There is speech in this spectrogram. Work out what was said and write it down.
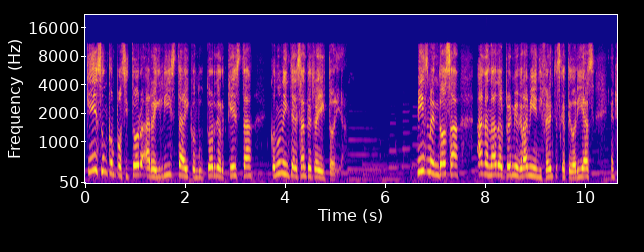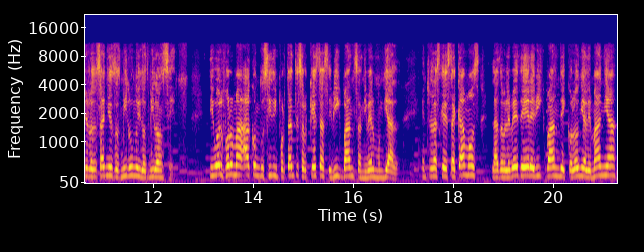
que es un compositor, arreglista y conductor de orquesta con una interesante trayectoria. Vince Mendoza ha ganado el premio Grammy en diferentes categorías entre los años 2001 y 2011. De igual forma, ha conducido importantes orquestas y big bands a nivel mundial, entre las que destacamos la WDR Big Band de Colonia, Alemania,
